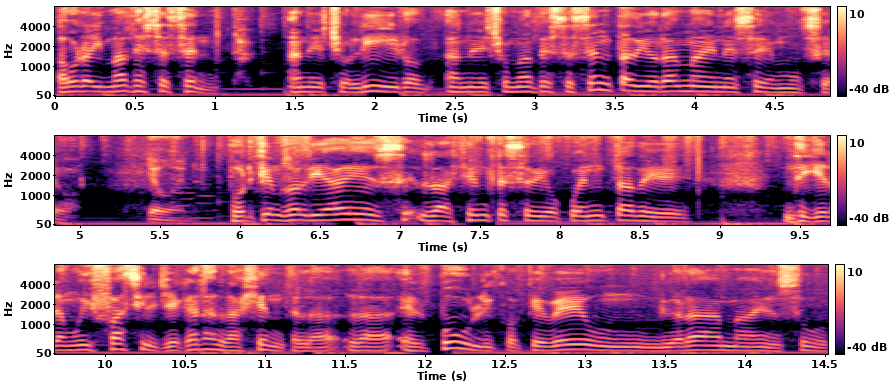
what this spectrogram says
Ahora hay más de 60. Han hecho libros, han hecho más de 60 dioramas en ese museo. Porque en realidad es, la gente se dio cuenta de, que era muy fácil llegar a la gente, el público que ve un diorama en su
